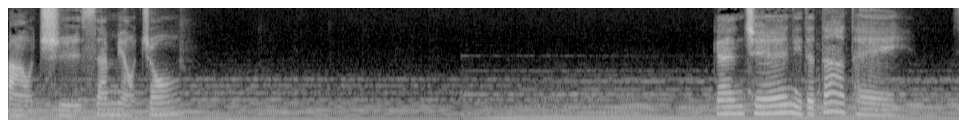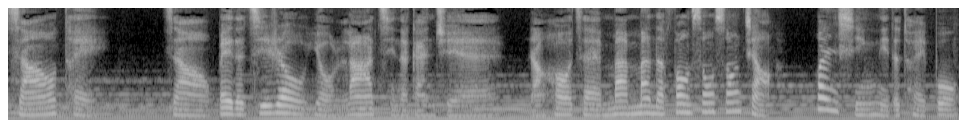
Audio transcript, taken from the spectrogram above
保持三秒钟。感觉你的大腿、小腿、脚背的肌肉有拉紧的感觉，然后再慢慢的放松双脚，唤醒你的腿部。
